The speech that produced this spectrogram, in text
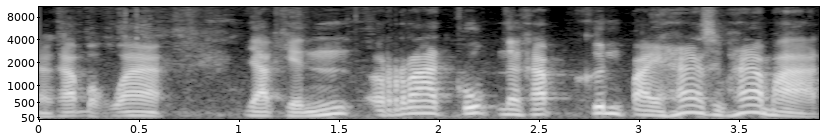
นะครับบอกว่าอยากเห็นราดกรุ๊ปนะครับขึ้นไป 55 บาท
